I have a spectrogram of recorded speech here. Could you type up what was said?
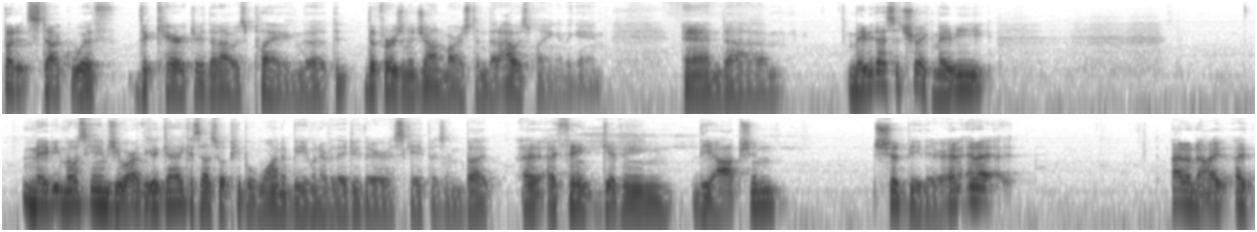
but it stuck with the character that I was playing, the the, the version of John Marston that I was playing in the game. And um, maybe that's a trick. Maybe maybe most games you are the good guy because that's what people want to be whenever they do their escapism. But I, I, think giving the option should be there, and and I I don't know I. I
